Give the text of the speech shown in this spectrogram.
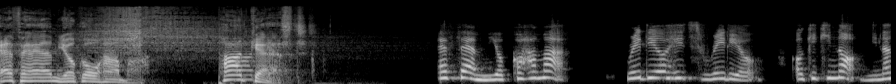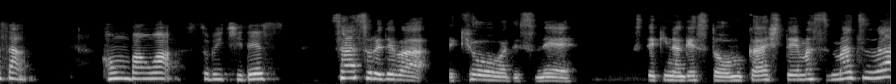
FM Yokohama Podcast FM 横浜 Radio Hits Radio お聞きの皆さん、こんばんは、ストリッチです。さあ、それでは、え今日はですね、素敵なゲストをお迎えしています。まずは、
